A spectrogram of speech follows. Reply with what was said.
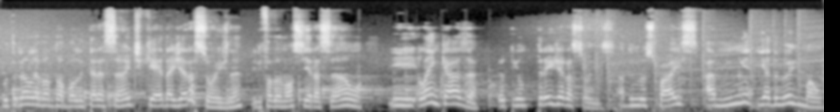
O Turão levantou uma bola interessante que é das gerações, né? Ele falou nossa geração. E lá em casa eu tenho três gerações: a dos meus pais, a minha e a do meu irmão,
